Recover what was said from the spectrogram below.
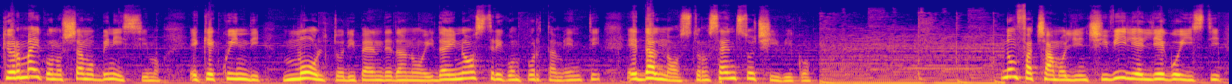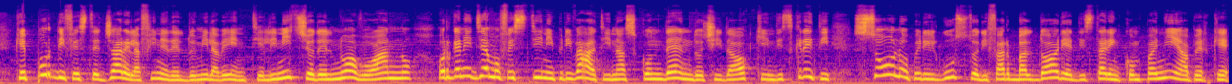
che ormai conosciamo benissimo e che quindi molto dipende da noi, dai nostri comportamenti e dal nostro senso civico. Non facciamo gli incivili e gli egoisti che pur di festeggiare la fine del 2020 e l'inizio del nuovo anno organizziamo festini privati nascondendoci da occhi indiscreti solo per il gusto di far baldoria e di stare in compagnia perché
